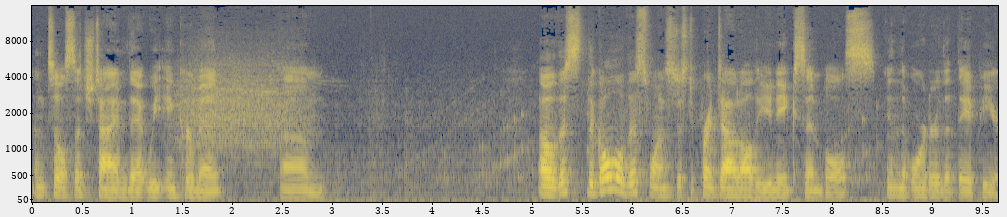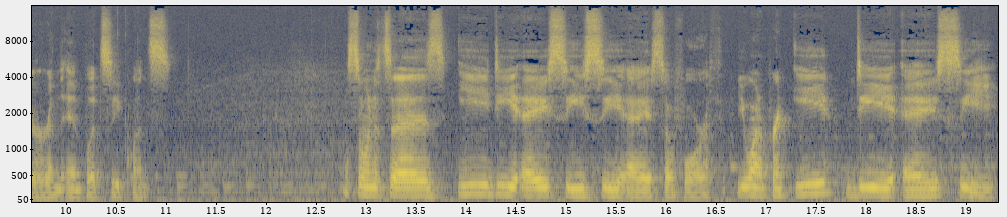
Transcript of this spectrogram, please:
until such time that we increment um, Oh, this the goal of this one is just to print out all the unique symbols in the order that they appear in the input sequence. So when it says E, D, A, C, C, A, so forth, you want to print E, D, A, C.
